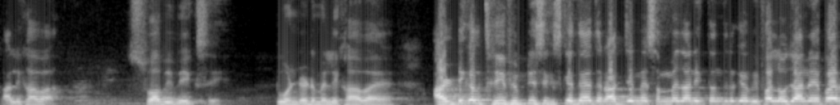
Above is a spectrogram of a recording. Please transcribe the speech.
कहा लिखा हुआ? स्वविवेक से। 200 में लिखा हुआ है। आर्टिकल 356 के तहत राज्य में संवैधानिक तंत्र के विफल हो जाने पर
